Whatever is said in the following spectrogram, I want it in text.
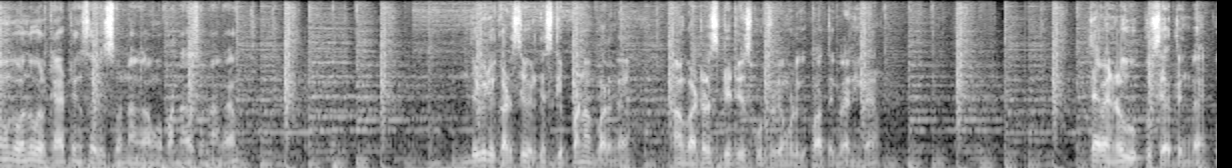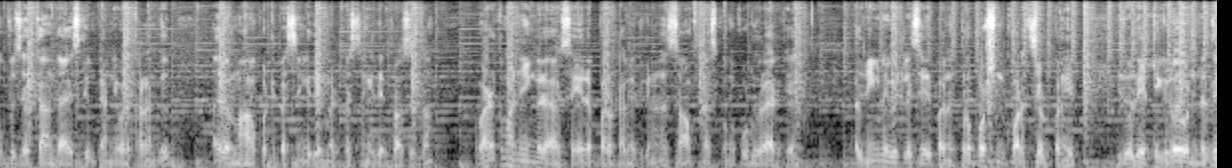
அவங்க வந்து ஒரு கேட்ரிங் சர்வீஸ் சொன்னாங்க. அவங்க பண்ணாத சொன்னாங்க. இந்த வீடியோ கடைசி வரைக்கும் ஸ்கிப் பண்ணால் பாருங்கள் அவங்க அட்ரஸ் டீட்டெயில்ஸ் கொடுத்துருக்கேன். உங்களுக்கு பார்த்துக்கலாம் நீங்கள் தேவையான அளவு உப்பு சேர்த்துங்க. உப்பு சேர்த்து அந்த ஐஸ்கிரீம் தண்ணியோட கலந்து அதில் மாவு கொட்டி பசங்க. இதே மாதிரி பசங்க. இதே ப்ராசஸ் தான். வழக்கமாக நீங்கள் செய்கிற பரோட்டாங்க இதுக்கு என்னென்னா சாஃப்ட்னஸ் கொஞ்சம் கூடுதலாக இருக்குது அது நீங்களே வீட்டில் செய்து பாருங்கள் ப்ரொபோர்ஷன் குறைச்சி விட்டு பாருங்கள் இது வந்து எட்டு கிலோன்றது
